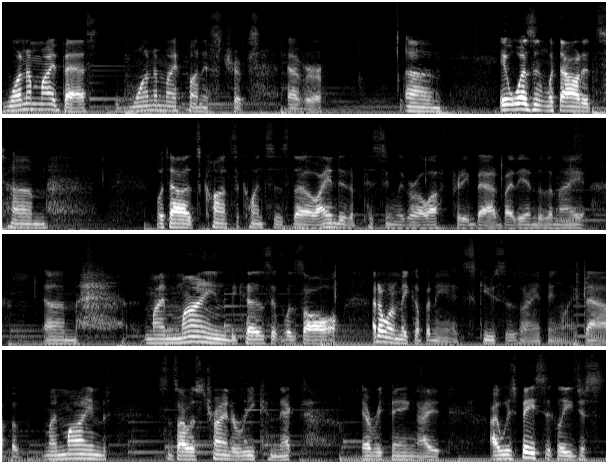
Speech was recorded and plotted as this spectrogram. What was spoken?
one of my best, one of my funnest trips ever. Um, it wasn't without its um, without its consequences, though. I ended up pissing the girl off pretty bad by the end of the night. Um, my mind, because it was all, I don't want to make up any excuses or anything like that, but my mind, since I was trying to reconnect everything, I, I was basically just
